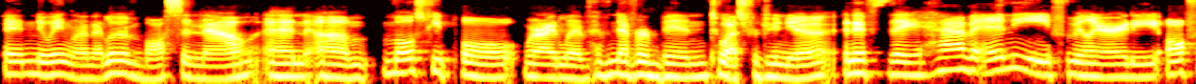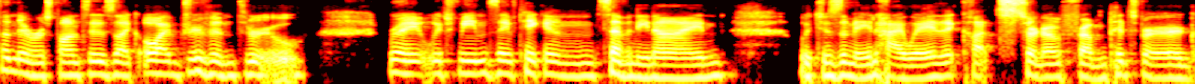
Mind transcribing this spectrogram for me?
in New England. I live in Boston now, and um, most people where I live have never been to West Virginia. And if they have any familiarity, often their response is like, "Oh, I've driven through," right? Which means they've taken 79, which is the main highway that cuts sort of from Pittsburgh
